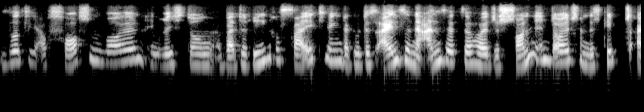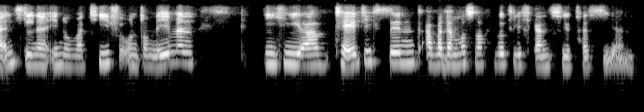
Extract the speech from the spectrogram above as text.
wirklich auch forschen wollen in Richtung Batterierecycling. Da gibt es einzelne Ansätze heute schon in Deutschland. Es gibt einzelne innovative Unternehmen, die hier tätig sind, aber da muss noch wirklich ganz viel passieren.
